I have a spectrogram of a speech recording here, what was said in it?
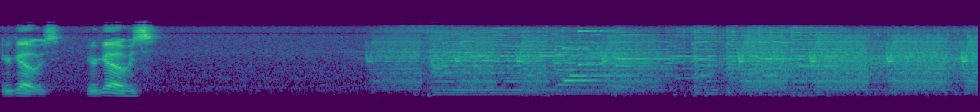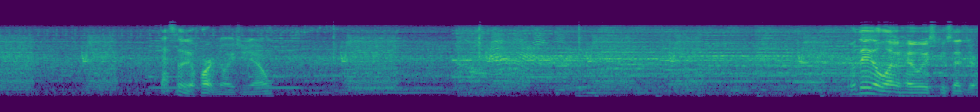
Here goes. Here goes. That's like a heart noise, you know? Well, they like heavyweights because that's their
